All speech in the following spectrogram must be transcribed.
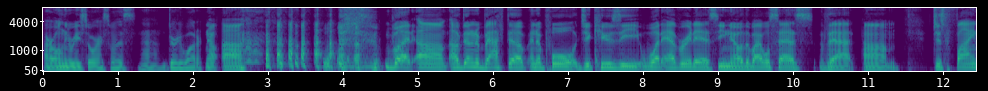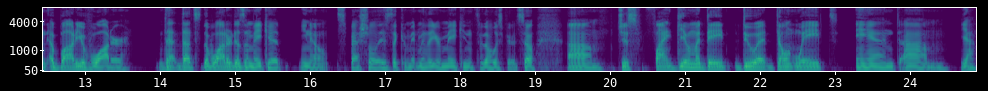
our only resource was uh, dirty water. No, uh, but um, I've done it in a bathtub, in a pool, jacuzzi, whatever it is. You know, the Bible says that um, just find a body of water. That that's the water doesn't make it, you know, special. Is the commitment that you're making through the Holy Spirit. So, um, just find, give them a date, do it, don't wait, and um, yeah.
